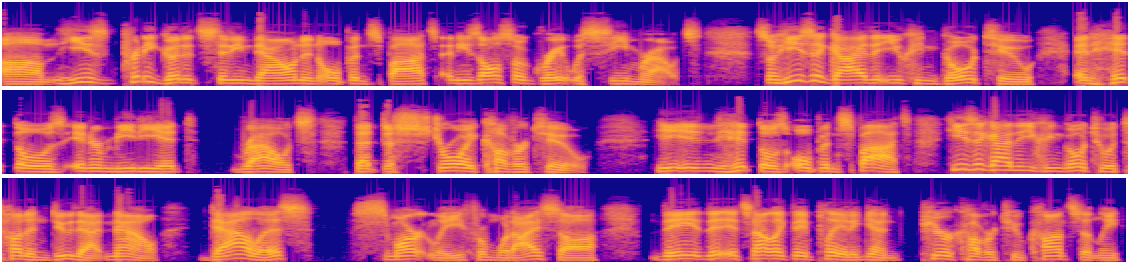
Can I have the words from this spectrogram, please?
Um, he's pretty good at sitting down in open spots, and he's also great with seam routes. So he's a guy that you can go to and hit those intermediate routes that destroy cover two. He hit those open spots. He's a guy that you can go to a ton and do that. Now, Dallas smartly from what I saw. They, they, it's not like they played again pure cover two constantly.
